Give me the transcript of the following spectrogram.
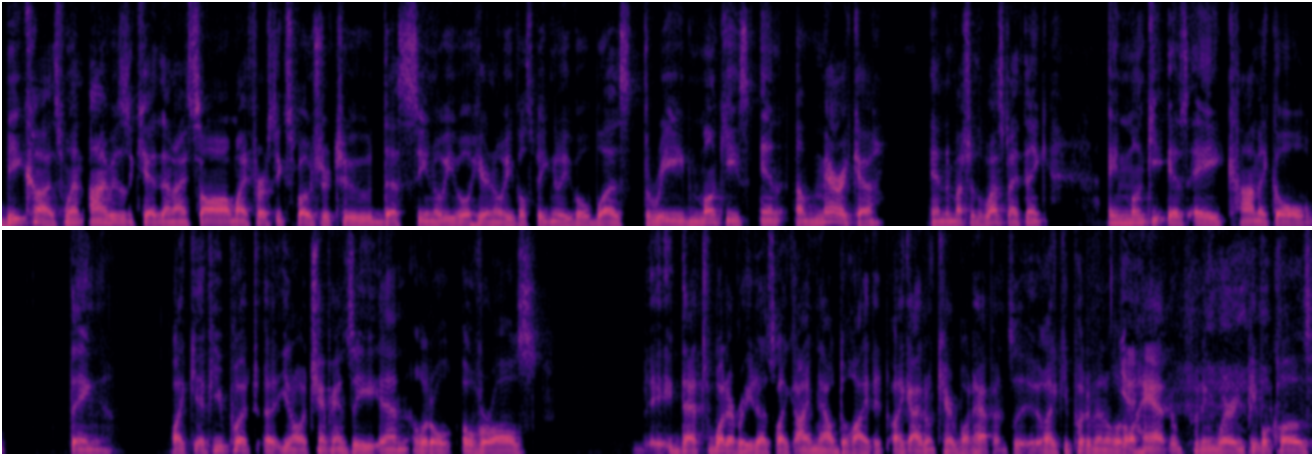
Because when I was a kid and I saw my first exposure to the see no evil, hear no evil, speak no evil was three monkeys in America and in much of the West, I think. A monkey is a comical thing. Like if you put, uh, you know, a chimpanzee in little overalls that's whatever he does. Like I'm now delighted. Like I don't care what happens. Like you put him in a little yeah. hat, put him wearing people clothes.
